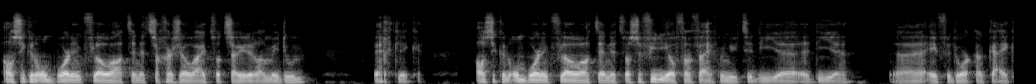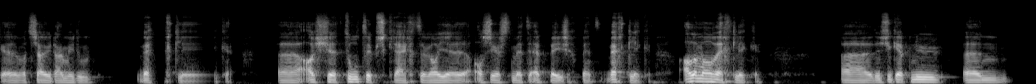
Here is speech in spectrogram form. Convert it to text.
als ik een onboarding flow had en het zag er zo uit, wat zou je er dan mee doen? Wegklikken. Als ik een onboarding flow had en het was een video van vijf minuten die, die je uh, even door kan kijken. Wat zou je daarmee doen? Wegklikken. Uh, als je tooltips krijgt terwijl je als eerste met de app bezig bent, wegklikken. Allemaal wegklikken. Uh, dus ik heb nu een,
